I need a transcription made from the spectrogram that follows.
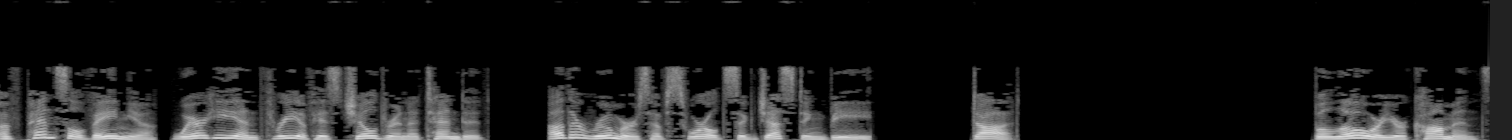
of Pennsylvania, where he and three of his children attended, other rumors have swirled suggesting B. Dot. Below are your comments.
